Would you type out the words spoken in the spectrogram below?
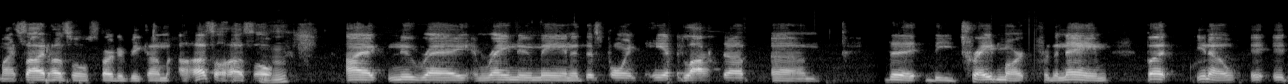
my side hustle started to become a hustle hustle, I knew Ray, and Ray knew me. And at this point, he had locked up um, the the trademark for the name. But you know, it, it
